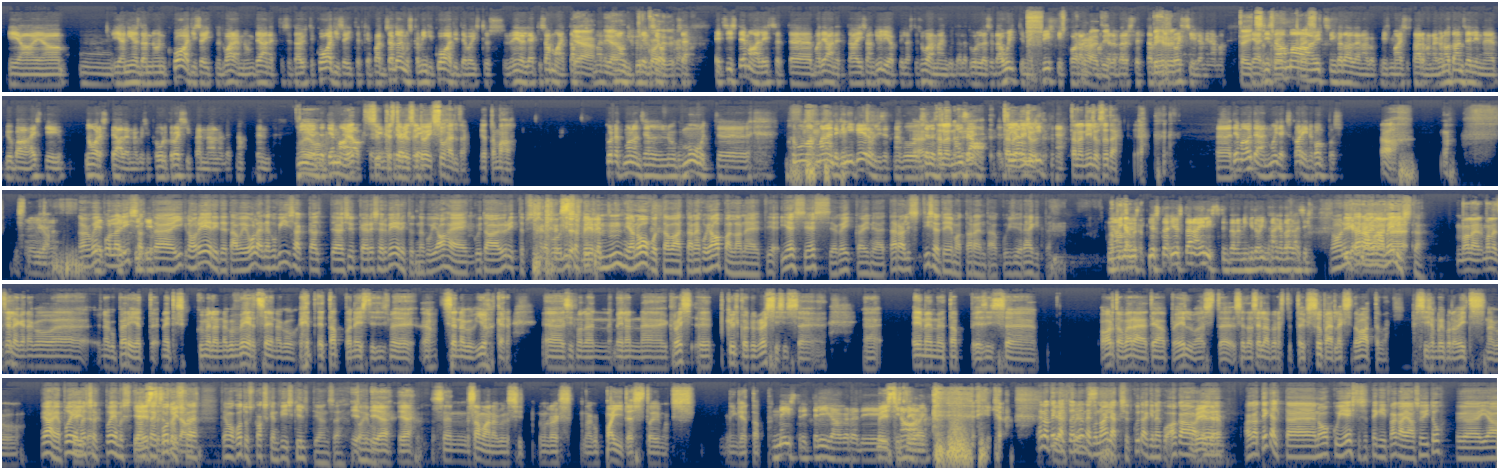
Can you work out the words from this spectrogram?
ja, ja, mm, ja nii-öelda on, on kvaadi sõitnud varem ja ma tean, et seda ühte kvaadisõitjat käib, vaata seal toimus ka mingi kvaadide võistlus, neil oli äkki sama etapp yeah,, yeah,, et ongi kuidagi seotud see et siis tema lihtsalt, äh, ma tean, et ta ei saanud üliõpilaste suvemängudele tulla seda Ultimate Frisbee't korraldama, sellepärast et ta pidi krossile minema. ja siis no ma ütlesin ka talle nagu, mis ma asjast arvan, aga no ta on selline juba hästi noorest peale nagu sihuke hull krossi fänn olnud, et noh, see on nii-öelda tema Jät, jaoks. sihukestega sa ei tohiks suhelda, jäta maha. kurat, mul on seal nagu muud äh, ma, ma, ma olen temaga nii keeruliselt nagu selles mõttes, ma ei saa, see ei ole nii lihtne. tal on ilus õde, jah Äh, tema õde on muideks Karina Kompos ah,. noh, vist nii viga. no aga võib-olla lihtsalt äh, ignoreeri teda või ole nagu viisakalt äh, sihuke reserveeritud nagu jahe, et kui ta üritab siis nagu lihtsalt ütleb mm ja nooguta vaata nagu jaapanlane, et jess, jess ja kõik onju, et ära lihtsalt ise teemat arenda, kui räägite. no, no pigem... just, just, just täna helistasin talle mingi tund aega tagasi. no nüüd pigem ära enam helista ma olen, ma olen sellega nagu äh,, nagu päri, et näiteks kui meil on nagu WRC nagu et, etapp on Eesti, siis me, noh, see on nagu jõhker äh,. siis mul on, meil on äh, kross äh,, Külgkorru krossi siis äh, äh, MM etapp ja siis äh, Ardo Väre teab Elvast seda sellepärast, et üks sõber läks seda vaatama. siis on võib-olla veits nagu. ja, ja põhimõtteliselt, põhimõtteliselt on see koduste tema kodust kakskümmend viis kilti on see jah, jah, see on sama nagu siit, mul oleks nagu Paides toimuks mingi etapp. meistrite liiga kuradi finaal. ei no tegelikult on jah nagu naljakas, et kuidagi nagu, aga, äh, aga tegelikult äh, no kui eestlased tegid väga hea sõidu ja, ja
